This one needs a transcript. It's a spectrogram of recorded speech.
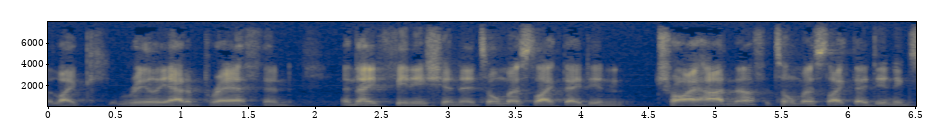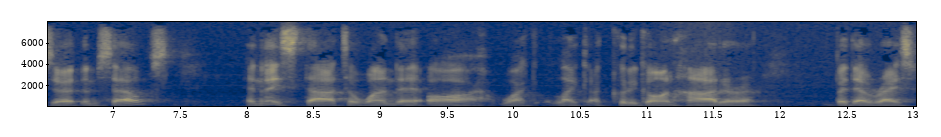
like really out of breath, and and they finish, and it's almost like they didn't try hard enough. It's almost like they didn't exert themselves, and they start to wonder, oh, why, like I could have gone harder, but their race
